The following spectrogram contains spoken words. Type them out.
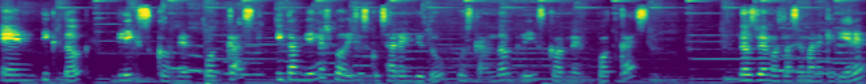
en TikTok, Glix Corner Podcast, y también nos podéis escuchar en YouTube buscando Glix Corner Podcast. Nos vemos la semana que viene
